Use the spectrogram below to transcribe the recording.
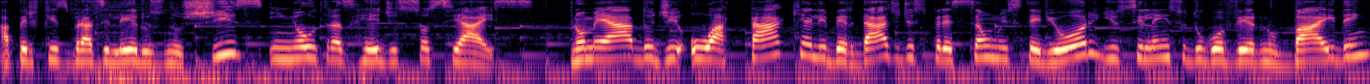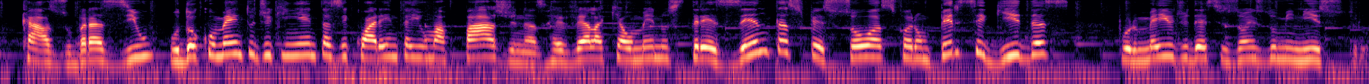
a perfis brasileiros no X e em outras redes sociais. Nomeado de O Ataque à Liberdade de Expressão no Exterior e o Silêncio do Governo Biden, caso Brasil, o documento de 541 páginas revela que ao menos 300 pessoas foram perseguidas por meio de decisões do ministro.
